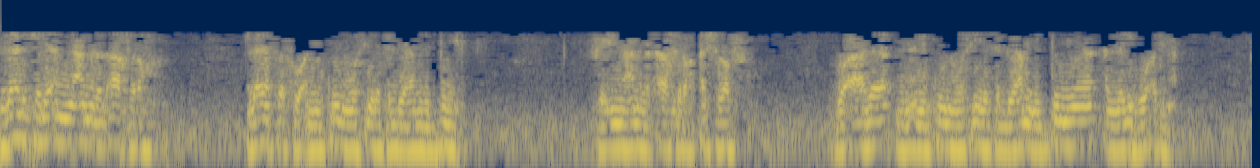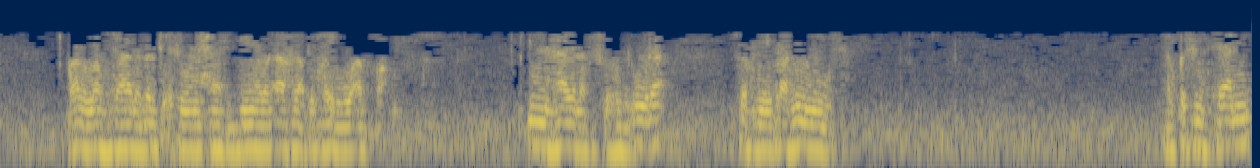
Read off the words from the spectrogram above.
ذلك لأن عمل الآخرة لا يصح أن يكون وسيلة لعمل الدنيا. فإن عمل الآخرة أشرف وأعلى من أن يكون وسيلة لعمل الدنيا الذي هو أدنى. قال الله تعالى بل تؤثرون الحياة الدنيا والآخرة خير وأبقى. إن هذا لفي الشهود الأولى صحف إبراهيم وموسى. القسم الثاني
